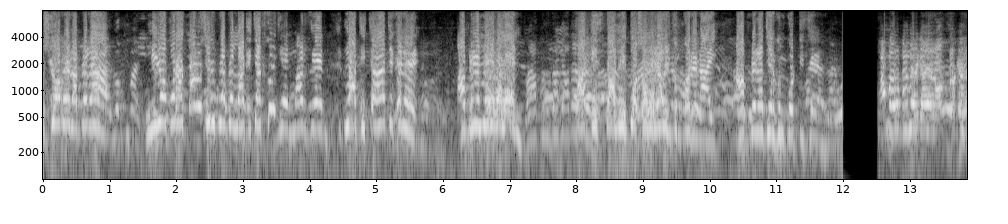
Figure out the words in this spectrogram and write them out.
খুশি হবেন আপনারা নিরপরাধ মানুষের উপরে আপনারা লাঠি চার্জ করেছেন মারছেন লাঠি চার্জ এখানে আপনারা মেরে বলেন পাকিস্তানি দোষরেরা এরকম করে নাই আপনারা যেরকম করতেছেন আমার বোনের গায়ে রক্ত কেন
